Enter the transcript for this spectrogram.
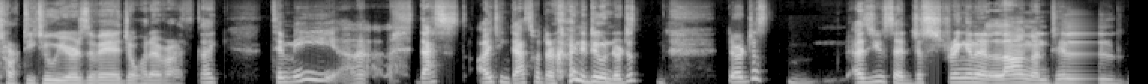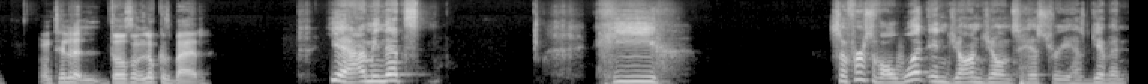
32 years of age or whatever. Like, to me, uh, that's, I think that's what they're kind of doing. They're just, they're just, as you said, just stringing it along until, until it doesn't look as bad. Yeah, I mean that's he. So first of all, what in Jon Jones' history has given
